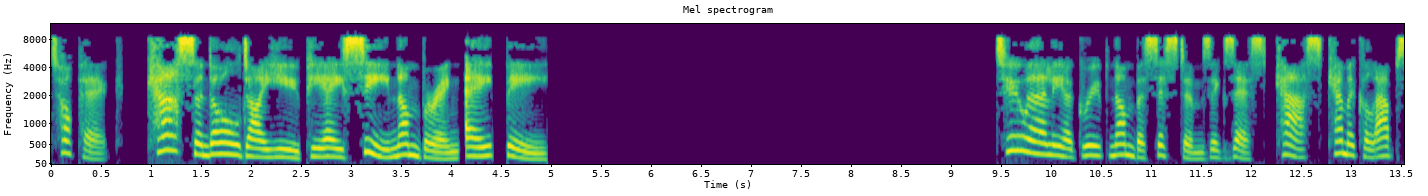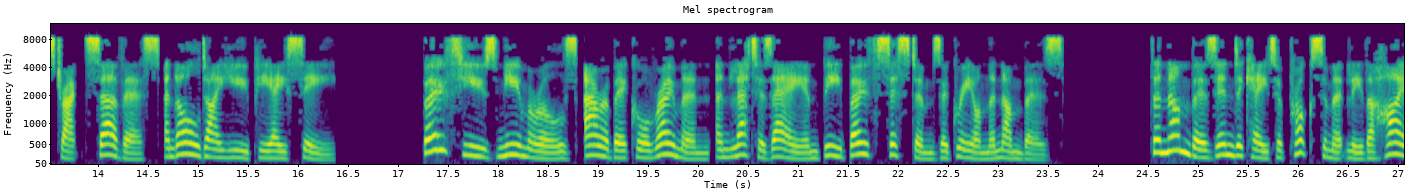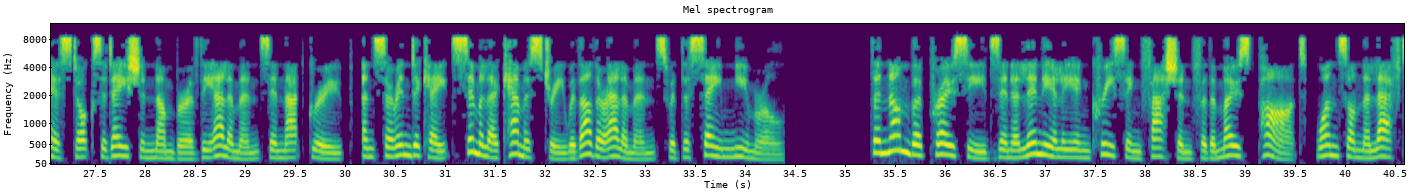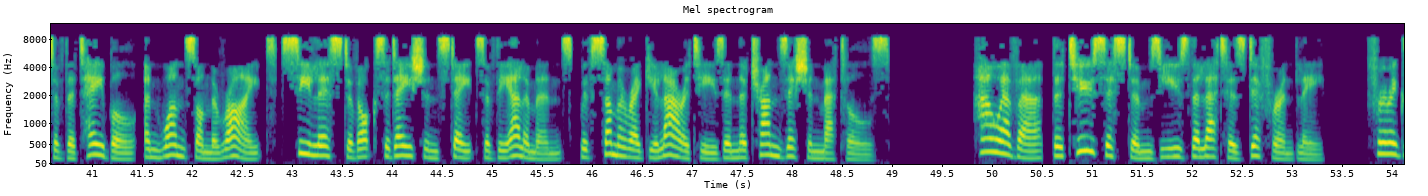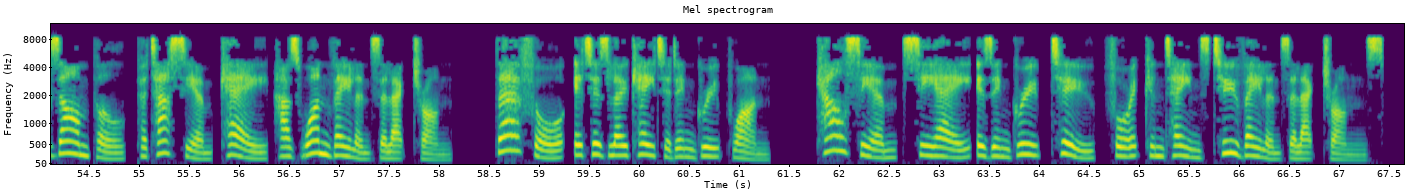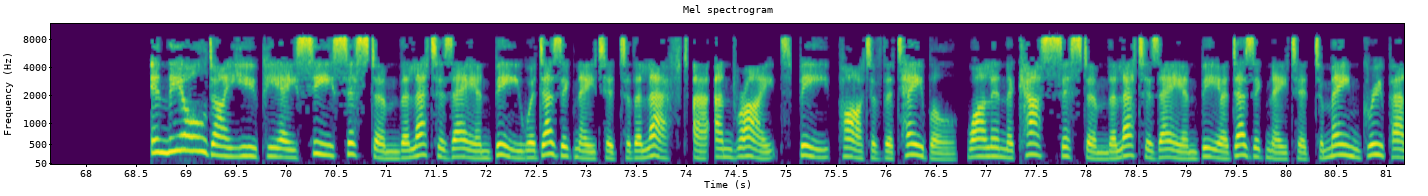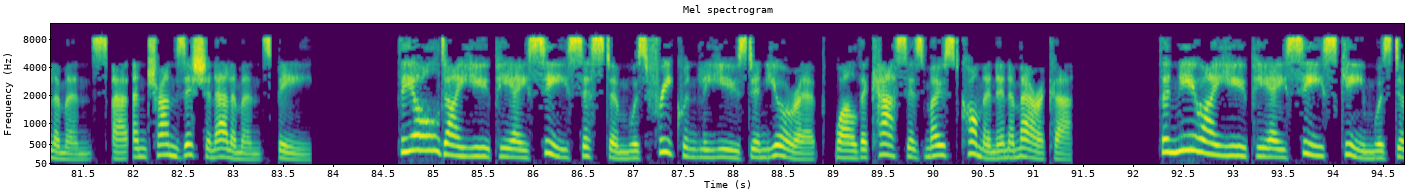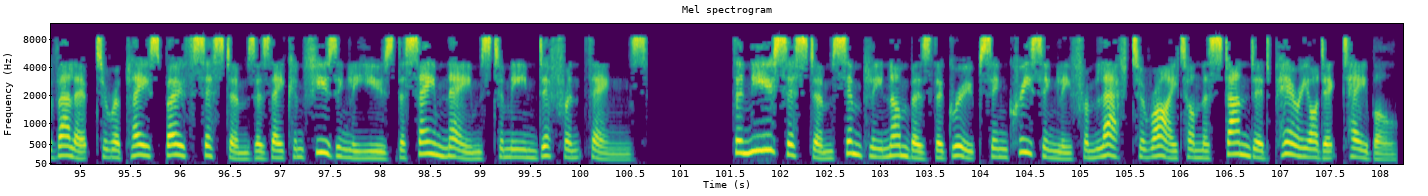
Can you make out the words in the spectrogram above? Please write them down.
Topic: CAS and old IUPAC numbering A, B. Two earlier group number systems exist, CAS Chemical Abstract Service and old IUPAC. Both use numerals Arabic or Roman and letters A and B. Both systems agree on the numbers. The numbers indicate approximately the highest oxidation number of the elements in that group, and so indicate similar chemistry with other elements with the same numeral. The number proceeds in a linearly increasing fashion for the most part, once on the left of the table, and once on the right see list of oxidation states of the elements, with some irregularities in the transition metals. However, the two systems use the letters differently. For example, potassium K has one valence electron. Therefore, it is located in group 1. Calcium Ca is in group 2, for it contains two valence electrons. In the old IUPAC system the letters A and B were designated to the left A and right B part of the table, while in the CAS system the letters A and B are designated to main group elements A and transition elements B. The old IUPAC system was frequently used in Europe, while the CAS is most common in America. The new IUPAC scheme was developed to replace both systems as they confusingly used the same names to mean different things. The new system simply numbers the groups increasingly from left to right on the standard periodic table.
